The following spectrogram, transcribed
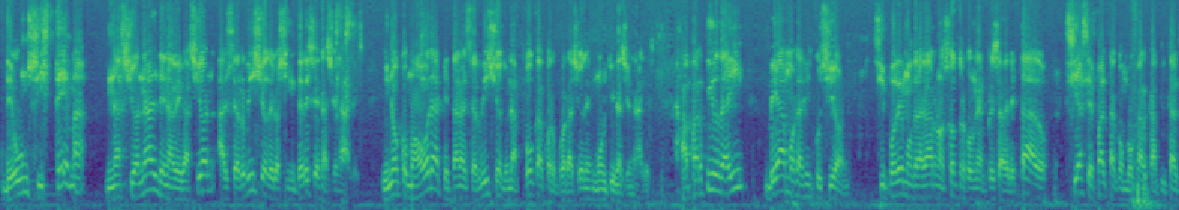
de un sistema nacional de navegación al servicio de los intereses nacionales y no como ahora que están al servicio de unas pocas corporaciones multinacionales. A partir de ahí, veamos la discusión. Si podemos dragar nosotros con una empresa del Estado, si hace falta convocar capital,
